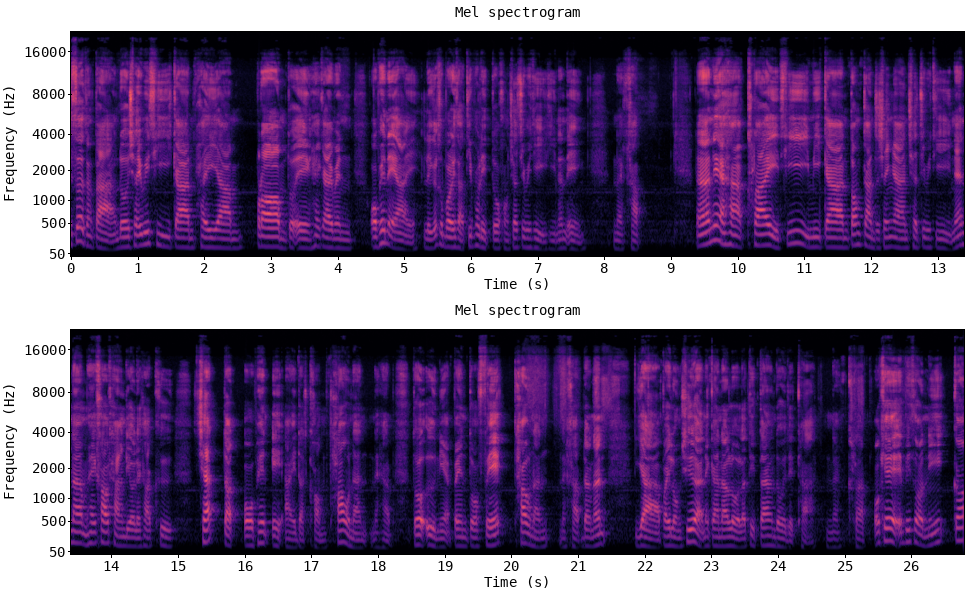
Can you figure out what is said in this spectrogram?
user ต่างๆ โดยใช้วิธีการพยายามปลอมตัวเองให้กลายเป็น OpenAI หรือก็คือบริษัทที่ผลิตตัวของ ChatGPT อีกทีนั่นเองนะครับ ดังนั้นเนี่ยหากใครที่มีการต้องการจะใช้งาน ChatGPT แนะนำให้เข้าทางเดียวเลยครับ คือ chat.openai.com เท่านั้นนะครับ ตัวอื่นเนี่ยเป็นตัว fake เท่านั้นนะครับ ดังนั้นอย่าไปหลงเชื่อในการดาวน์โหลดและติดตั้งโดยเด็ดขาดนะครับ โอเค episode นี้ก็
